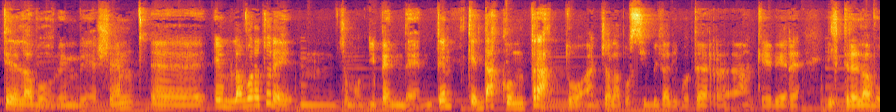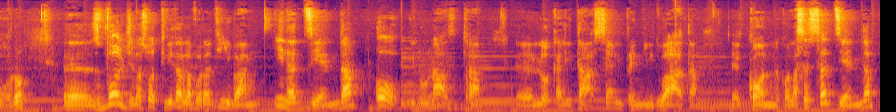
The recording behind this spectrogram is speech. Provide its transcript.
telelavoro invece eh, è un lavoratore diciamo, dipendente che da contratto ha già la possibilità di poter anche avere il telelavoro, eh, svolge la sua attività lavorativa in azienda o in un'altra eh, località sempre individuata eh, con, con la stessa azienda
